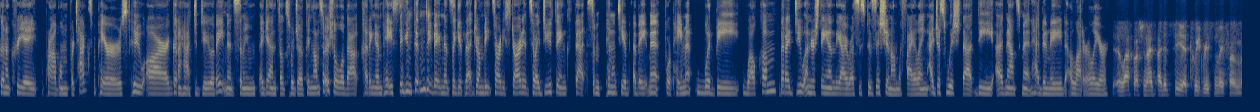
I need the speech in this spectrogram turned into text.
going to create a problem for tax preparers who are going to have to do abatements. I mean, again, folks were joking on social about cutting and pasting and penalty abatements. Like that drumbeat's already started. So I do think that some penalty abatement for payment would be welcome but I do understand the IRS's position on the filing. I just wish that the announcement had been made a lot earlier. Uh, last question. I, I did see a tweet recently from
